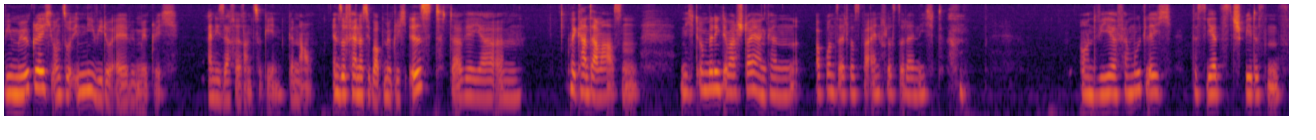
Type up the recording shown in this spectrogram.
wie möglich und so individuell wie möglich an die Sache ranzugehen. Genau. Insofern das überhaupt möglich ist, da wir ja ähm, bekanntermaßen nicht unbedingt immer steuern können, ob uns etwas beeinflusst oder nicht. Und wie ihr vermutlich bis jetzt spätestens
